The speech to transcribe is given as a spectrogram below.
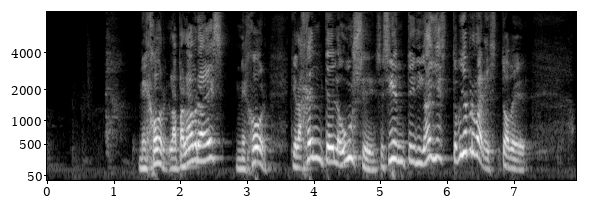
Mejor, la palabra es mejor. Que la gente lo use, se siente y diga, ay, esto, voy a probar esto, a ver.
